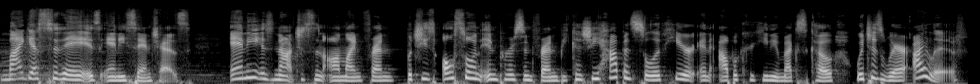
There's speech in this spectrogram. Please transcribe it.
My guest today is Annie Sanchez. Annie is not just an online friend, but she's also an in person friend because she happens to live here in Albuquerque, New Mexico, which is where I live.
